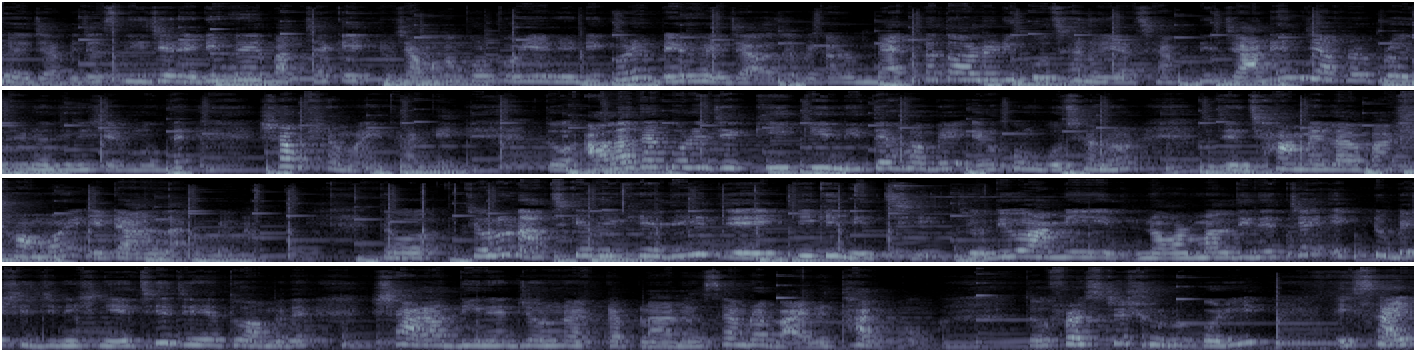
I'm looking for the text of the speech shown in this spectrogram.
হয়ে যাবে। জাস্ট নিজে রেডি হয়ে বাচ্চাকে একটু জামা কাপড় পরিয়ে রেডি করে বের হয়ে যাওয়া যাবে। কারণ ব্যাগটা তো অলরেডি গোছানোই আছে। আপনি জানেন যে আপনার প্রয়োজনীয় জিনিস এর মধ্যে সব সময় থাকে। তো আলাদা করে যে কি কি নিতে হবে এরকম গোছানোর যে ঝামেলা বা সময়, এটা আর লাগবে না। তো চলুন আজকে দেখিয়ে দিই যে কি কি নিচ্ছি। যদিও আমি নর্মাল দিনের চেয়ে একটু বেশি জিনিস নিয়েছি, যেহেতু আমাদের সারা দিনের জন্য একটা প্ল্যান আছে, আমরা বাইরে থাকব। তো ফার্স্টে শুরু করি এই সাইড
